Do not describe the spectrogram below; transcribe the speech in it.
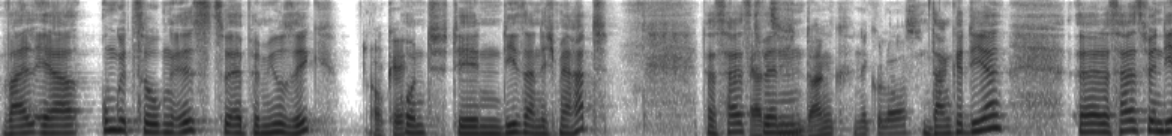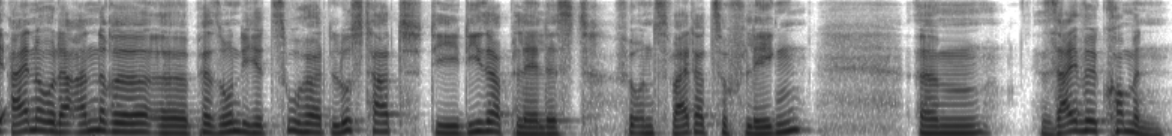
weil er umgezogen ist zu Apple Music Okay. und den dieser nicht mehr hat. Das heißt, Herzlichen wenn Dank, Nikolaus. Danke dir. Äh, Das heißt, wenn die eine oder andere äh, Person, die hier zuhört, Lust hat, die dieser Playlist für uns weiter zu pflegen, ähm, sei willkommen.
